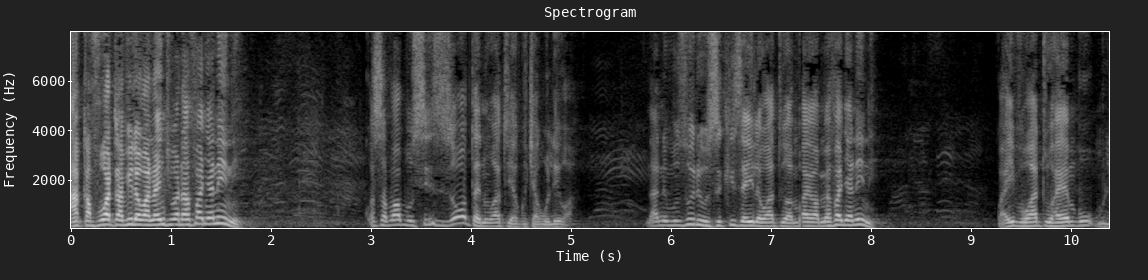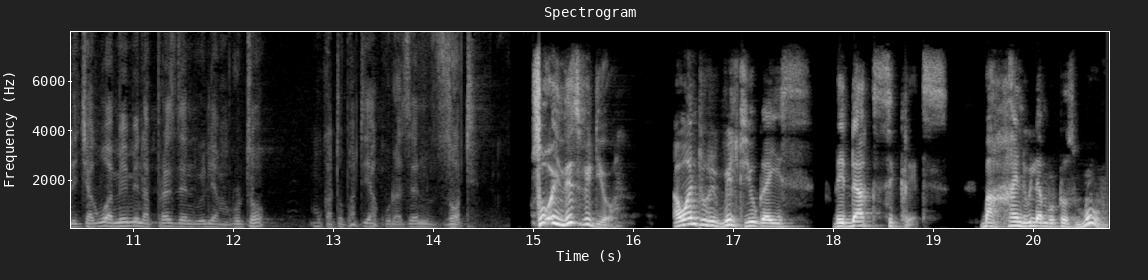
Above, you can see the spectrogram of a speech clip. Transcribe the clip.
akafuata vile wananchi wanafanya nini, kwa sababu sisi zote ni watu ya kuchaguliwa, na ni mzuri usikize ile watu ambayo wamefanya nini. Kwa hivyo watu wa Embu mlichagua mimi na President William Ruto, mkatupatia kura zenu zote. So in this video, I want to reveal to you guys the dark secrets behind William Ruto's move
